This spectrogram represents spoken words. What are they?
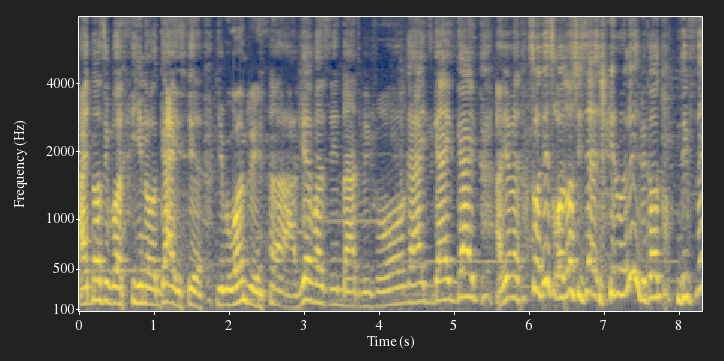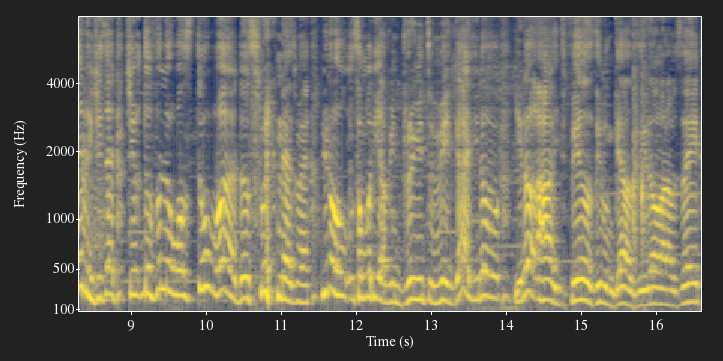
I did not see, but you know, guys, you be wondering, have you ever seen that before? Guys, guys, guys, have you ever? So this was what she said she released because the feeling, she said she, the feeling was too much, the sweetness, man. You know, somebody have been dreaming to meet. Guys, you know, you know how it feels, even girls, you know what I'm saying?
